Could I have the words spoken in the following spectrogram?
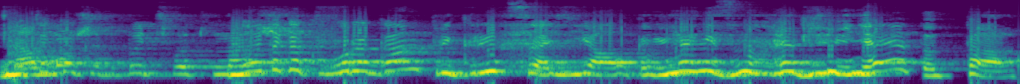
Ну, а может как, быть, вот наш... Ну, это как в ураган прикрыться одеялком. Я не знаю, для меня это так.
